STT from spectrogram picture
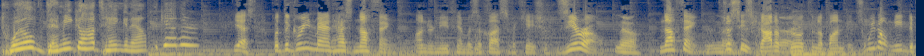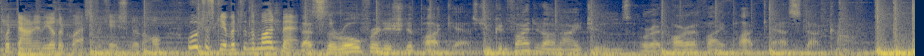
Twelve demigods hanging out together. Yes, but the Green Man has nothing underneath him as a classification. Zero. No. Nothing. No. Just he's God of growth and abundance. We don't need to put down any other classification at all. We'll just give it to the Mudman. That's the Roll for Initiative podcast. You can find it on iTunes or at rfipodcast.com.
